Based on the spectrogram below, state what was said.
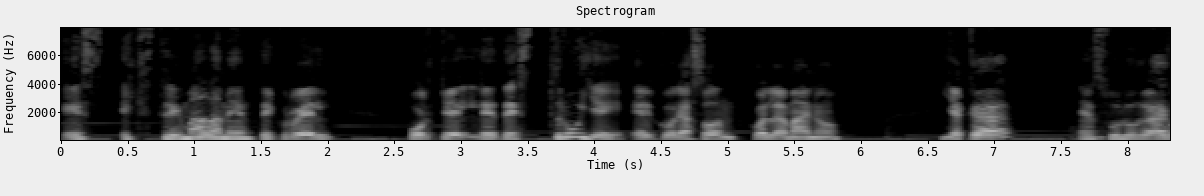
es extremadamente cruel porque le destruye el corazón con la mano. Y acá, en su lugar,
